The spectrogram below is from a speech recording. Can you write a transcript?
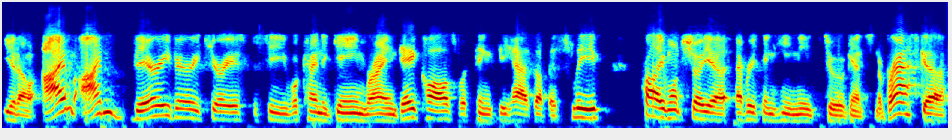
you know, I'm, I'm very, very curious to see what kind of game Ryan Day calls, what things he has up his sleeve. Probably won't show you everything he needs to against Nebraska,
